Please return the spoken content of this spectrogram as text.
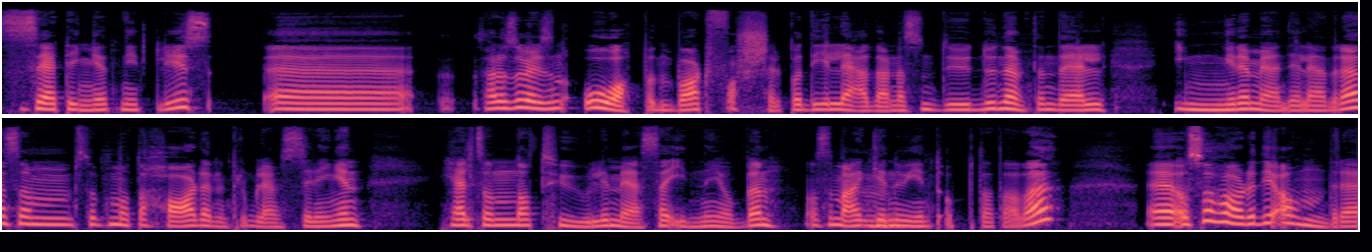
så ser ting i et nytt lys Uh, så er det så veldig sånn åpenbart forskjell på de lederne som du Du nevnte en del yngre medieledere som, som, på en måte har denne problemstillingen helt sånn naturlig med seg inn i jobben, og som er mm. genuint opptatt av det. Eh, og så har du de andre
